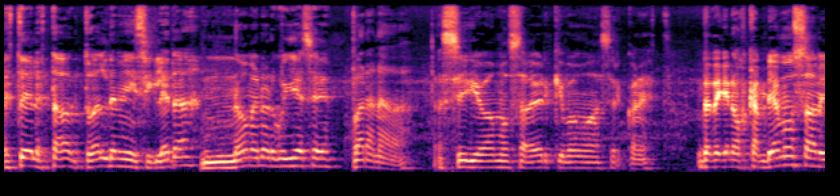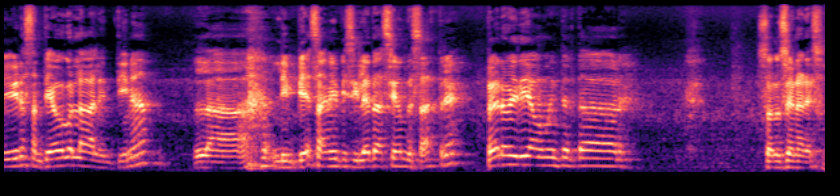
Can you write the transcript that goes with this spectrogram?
Este es el estado actual de mi bicicleta. No me enorgullece para nada. Así que vamos a ver qué vamos a hacer con esto. Desde que nos cambiamos a vivir a Santiago con la Valentina, la limpieza de mi bicicleta ha sido un desastre. Pero hoy día vamos a intentar solucionar eso.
